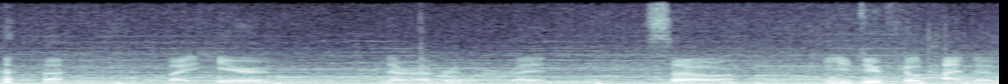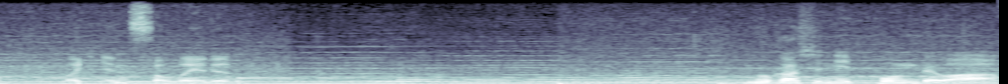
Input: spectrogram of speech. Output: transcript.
but here they're everywhere, right? So you do feel kind of like insulated. 昔日本では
